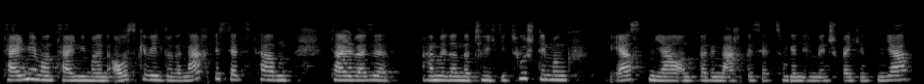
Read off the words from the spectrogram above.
Teilnehmer und Teilnehmerinnen ausgewählt oder nachbesetzt haben. Teilweise haben wir dann natürlich die Zustimmung im ersten Jahr und bei den Nachbesetzungen im entsprechenden Jahr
